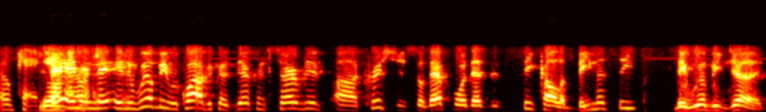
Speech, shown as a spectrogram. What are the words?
Okay. Yeah. And, All and, right. and it will be required because they're conservative uh, Christians, so therefore there's this seat called a Bema seat. They will be judged.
